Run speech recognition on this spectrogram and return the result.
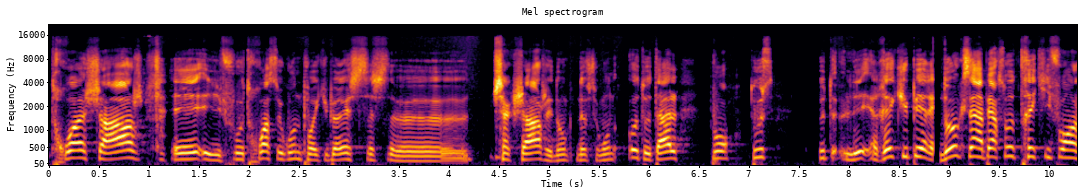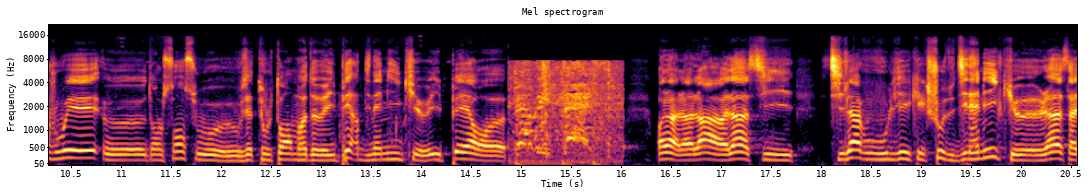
3 euh, charges et il faut 3 secondes pour récupérer euh, chaque charge et donc 9 secondes au total pour tous toutes les récupérer. Donc c'est un perso très kiffant à jouer dans le sens où vous êtes tout le temps en mode hyper dynamique, hyper... Voilà, là, là, là, si, si là vous vouliez quelque chose de dynamique, euh, là ça,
